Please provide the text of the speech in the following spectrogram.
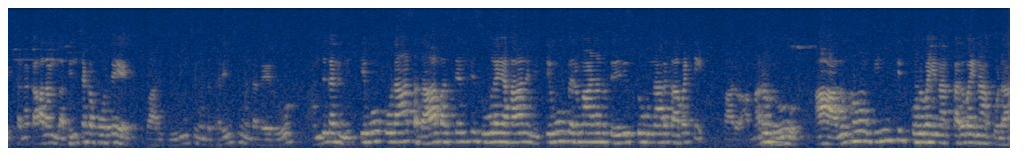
క్షణకాలం లభించకపోతే వారు జీవించి ఉండ ధరించి ఉండలేరు. అందుకని నిత్యము కూడా సదా పశ్యంతి సూరయ అని నిత్యము పెరుమాళ్ళను సేవిస్తూ ఉన్నారు కాబట్టి వారు అమరుడు ఆ అనుభవం కించిత్ కొడువైనా కరువైనా కూడా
